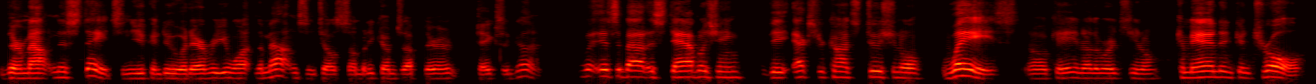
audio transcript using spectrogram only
they're mountainous states and you can do whatever you want in the mountains until somebody comes up there and takes a gun. It's about establishing the extra constitutional ways, okay, in other words, you know, command and control,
